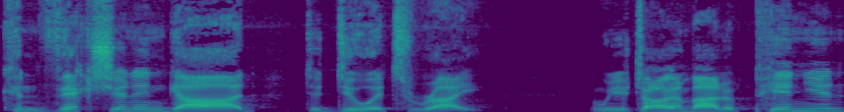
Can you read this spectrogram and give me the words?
conviction in God to do what's right. And when you're talking about opinion,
